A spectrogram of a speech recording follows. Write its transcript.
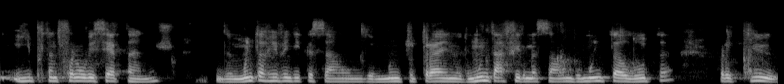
E, portanto, foram ali sete anos de muita reivindicação, de muito treino, de muita afirmação, de muita luta, para que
